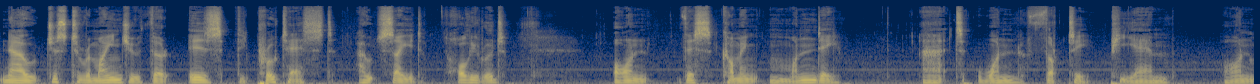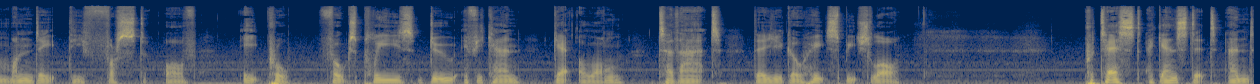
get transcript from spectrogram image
Now, just to remind you, there is the protest outside Holyrood on this coming Monday at 1:30 p.m on Monday, the 1st of April. Folks, please do, if you can, get along to that. There you go, hate speech law. Protest against it and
